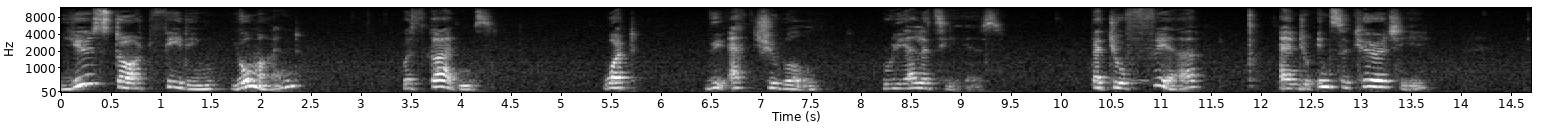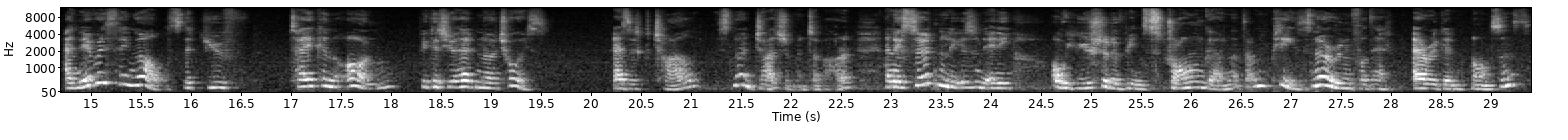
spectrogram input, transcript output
you start feeding your mind with guidance what the actual reality is that your fear and your insecurity and everything else that you've taken on because you had no choice. As a child, there's no judgment about it, and there certainly isn't any, oh, you should have been stronger. I mean, please, no room for that arrogant nonsense.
